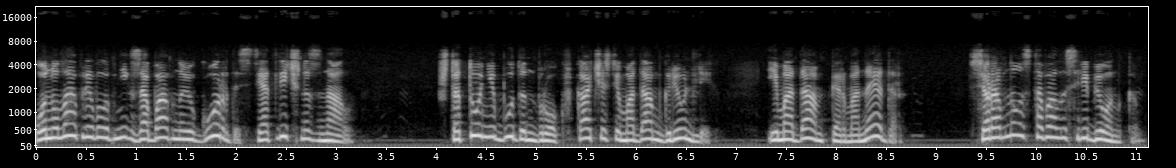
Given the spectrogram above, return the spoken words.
он улавливал в них забавную гордость и отлично знал, что Тони Буденброк в качестве мадам Грюнли и мадам Перманедер все равно оставалась ребенком,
